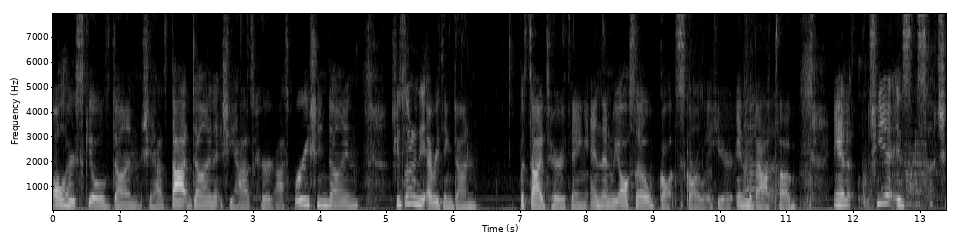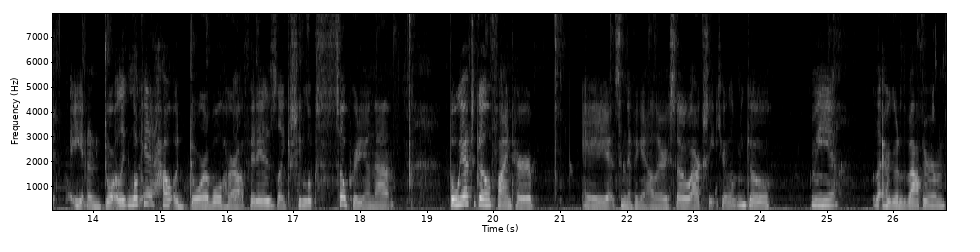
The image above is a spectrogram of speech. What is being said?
all her skills done. She has that done. She has her aspiration done. She's literally everything done besides her thing. And then we also got Scarlet here in the ah. bathtub. And Chia is such an adorable, like look at how adorable her outfit is. Like she looks so pretty on that. But we have to go find her a significant other. So actually here, let me go, let me let her go to the bathroom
